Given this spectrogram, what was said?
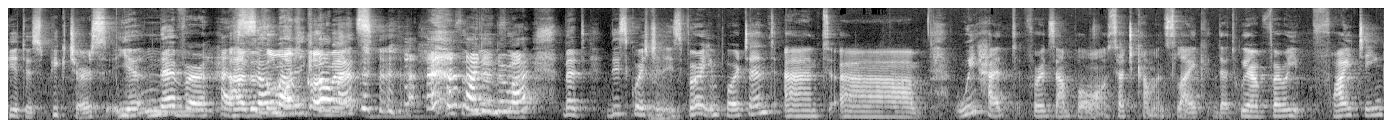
beauty's pictures, years, you never had Had so, so many comments. comments. I don't know why, but this question is very important, and uh, we had, for example, such comments like that we are very fighting,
